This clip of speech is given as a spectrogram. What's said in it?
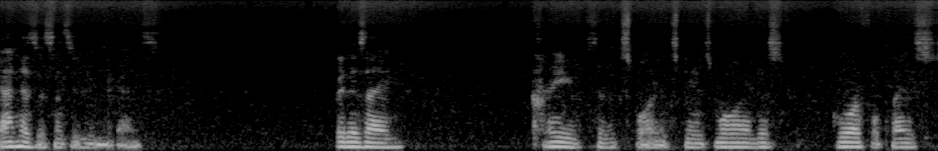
God has a sense of humor, guys. But as I craved to explore and experience more of this glorious place,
